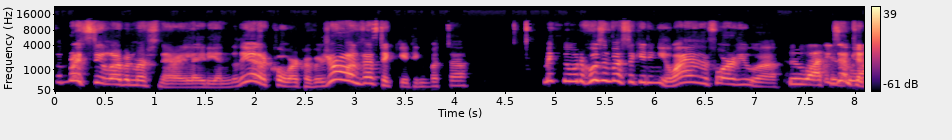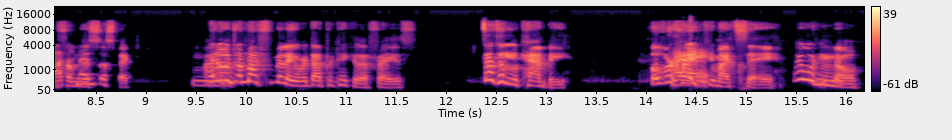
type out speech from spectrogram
the Bright Steel Urban Mercenary lady and the other co-worker of yours. You're all investigating, but uh, make me wonder who's investigating you. Why are the four of you uh, who watches exempted from the suspect? I Mm. don't. I'm not familiar with that particular phrase. Sounds a little campy. Overhyped, Alright. you might say. I wouldn't Mm. know.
